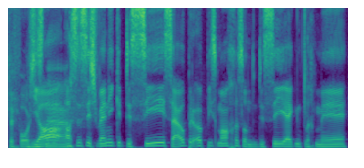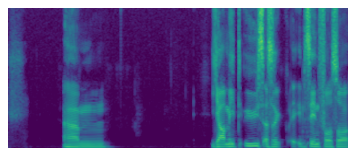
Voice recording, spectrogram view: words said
bevor sie es Ja, dann- also es ist weniger, dass sie selber etwas machen, sondern dass sie eigentlich mehr ähm, ja, mit uns, also im Sinn von so,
